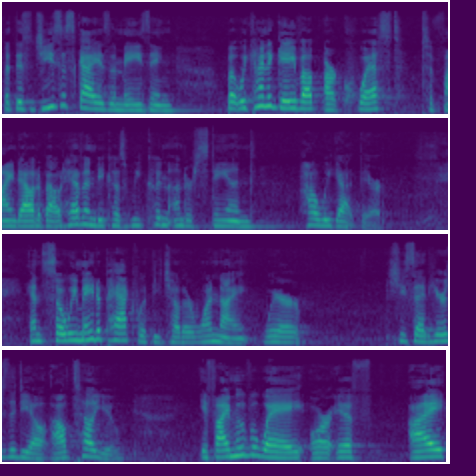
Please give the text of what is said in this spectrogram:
But this Jesus guy is amazing. But we kind of gave up our quest to find out about heaven because we couldn't understand how we got there. And so we made a pact with each other one night where she said, Here's the deal. I'll tell you, if I move away or if I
